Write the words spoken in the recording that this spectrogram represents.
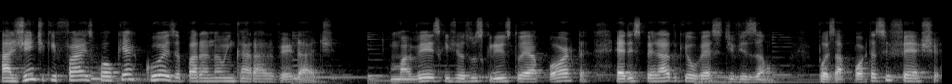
A gente que faz qualquer coisa para não encarar a verdade. Uma vez que Jesus Cristo é a porta, era esperado que houvesse divisão, pois a porta se fecha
